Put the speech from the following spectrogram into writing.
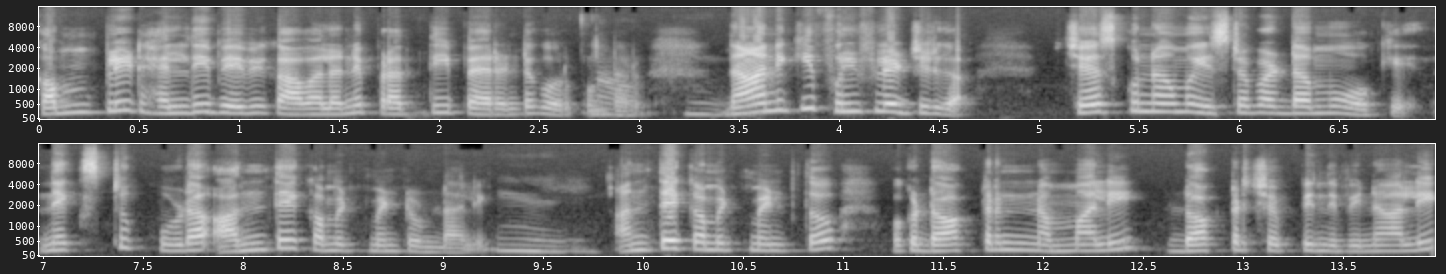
కంప్లీట్ హెల్దీ బేబీ కావాలని ప్రతి పేరెంట్ కోరుకుంటారు. దానికి ఫుల్ ఫ్లెడ్జ్డ్గా చేసుకున్నాము ఇష్టపడ్డాము ఓకే. నెక్స్ట్ కూడా అంతే కమిట్మెంట్ ఉండాలి. అంతే కమిట్మెంట్తో ఒక డాక్టర్ని నమ్మాలి డాక్టర్ చెప్పింది వినాలి.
